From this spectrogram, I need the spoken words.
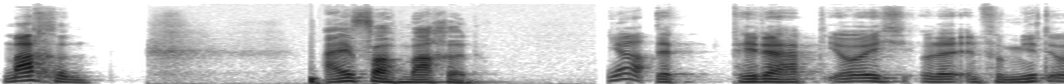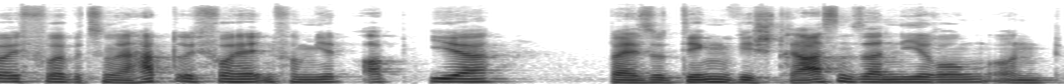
Machen. Einfach machen. Ja. Der Peter, habt ihr euch oder informiert ihr euch vorher, beziehungsweise habt euch vorher informiert, ob ihr bei so Dingen wie Straßensanierung und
